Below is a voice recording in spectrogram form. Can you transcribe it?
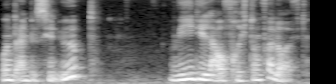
und ein bisschen übt, wie die Laufrichtung verläuft.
